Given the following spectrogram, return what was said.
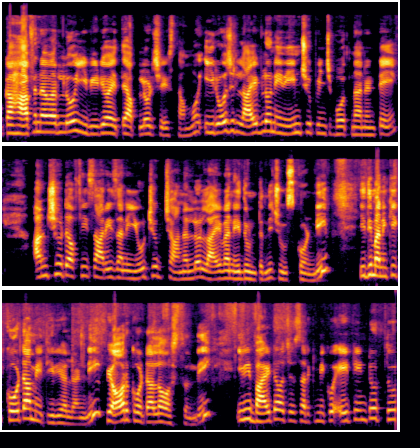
ఒక హాఫ్ అన్ అవర్లో ఈ వీడియో అయితే అప్లోడ్ చేస్తాము. ఈ రోజు లైవ్లో నేను ఏం చూపించబోతున్నానంటే అన్షూట్ అఫీ సారీస్ అనే యూట్యూబ్ ఛానల్లో లైవ్ అనేది ఉంటుంది చూసుకోండి. ఇది మనకి కోటా మెటీరియల్ అండి. ప్యూర్ కోటాలో వస్తుంది. ఇవి బయట వచ్చేసరికి మీకు eighteen to two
